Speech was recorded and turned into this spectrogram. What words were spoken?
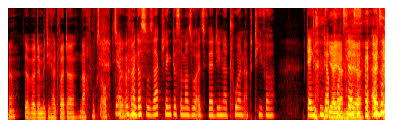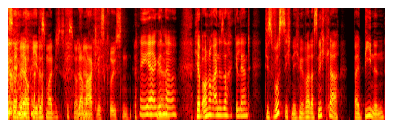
Ja, weil- damit die halt weiter Nachwuchs auch ja, zeugen wenn man das so sagt, klingt das immer so, als wäre die Natur ein aktiver, denkender ja, ja, Prozess. Ja, ja. Also, Das haben wir ja auch jedes Mal die Diskussion. ja. Lamarck lässt grüßen. ja, genau. Ich habe auch noch eine Sache gelernt, das wusste ich nicht, mir war das nicht klar. Bei Bienen,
